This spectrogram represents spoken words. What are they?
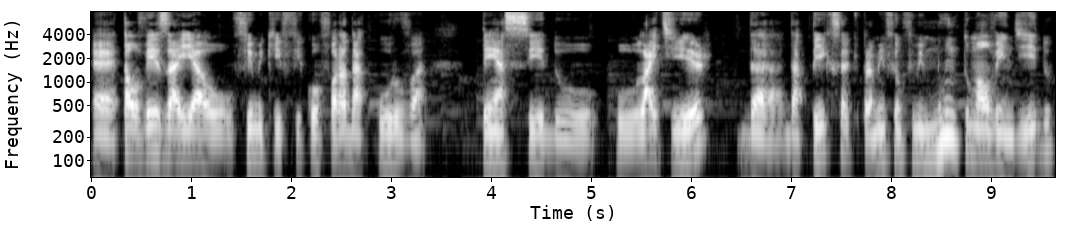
É, talvez aí o filme que ficou fora da curva tenha sido o Lightyear, da, da Pixar, que para mim foi um filme muito mal vendido.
